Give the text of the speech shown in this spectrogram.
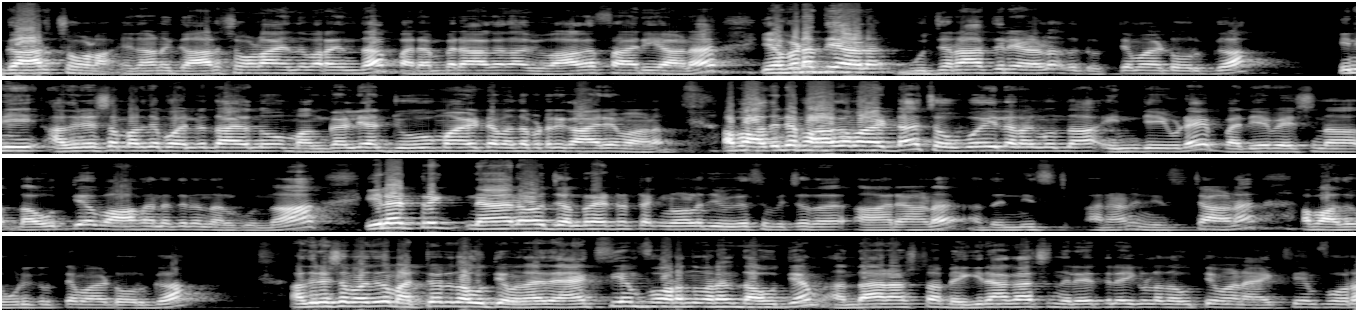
ഗാർചോള ഏതാണ് ഗാർചോള എന്ന് പറയുന്നത്? പരമ്പരാഗത വിവാഹ സാരിയാണ്. എവിടത്തെയാണ്? ഗുജറാത്തിലെയാണ്. അത് കൃത്യമായിട്ട് ഓർക്കുക. ഇനി അതിനുശേഷം പറഞ്ഞ പോയിന്റ് എന്തായിരുന്നു? മംഗൾയാൻ ടൂവുമായിട്ട് ബന്ധപ്പെട്ട ഒരു കാര്യമാണ്. അപ്പോൾ അതിന്റെ ഭാഗമായിട്ട് ചൊവ്വയിൽ ഇറങ്ങുന്ന ഇന്ത്യയുടെ പര്യവേഷണ ദൗത്യ വാഹനത്തിന് നൽകുന്ന ഇലക്ട്രിക് നാനോ ജനറേറ്റർ ടെക്നോളജി വികസിപ്പിച്ചത് ആരാണ്? അത് നിസ്റ്റ് ആരാണ്? നിസ്റ്റ് ആണ്. അപ്പോൾ അതുകൂടി കൃത്യമായിട്ട് ഓർക്കുക. അതിനുശേഷം പറഞ്ഞത് മറ്റൊരു ദൗത്യം അതായത് ആക്സിയം ഫോർ എന്ന് പറയുന്ന ദൗത്യം അന്താരാഷ്ട്ര ബഹിരാകാശ നിലയത്തിലേക്കുള്ള ദൗത്യമാണ് ആക്സിയം ഫോർ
